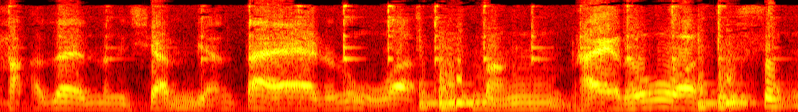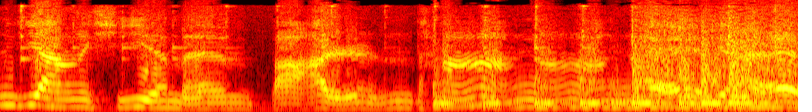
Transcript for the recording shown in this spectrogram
他在那个前边带着路，猛抬头宋江西门八人堂。哎，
